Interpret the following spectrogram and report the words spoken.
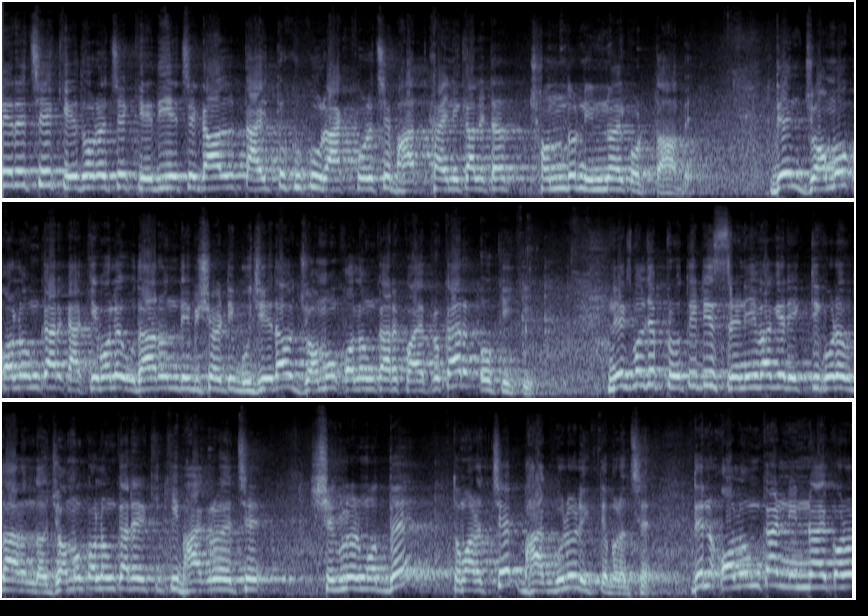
মেরেছে, কে ধরেছে, কে দিয়েছে গাল, তাই তো কুকুর রাগ করেছে, ভাত খায়নি কাল, এটা ছন্দ নির্ণয় করতে হবে। দেন যমক অলঙ্কার কাকে বলে? উদাহরণ দিয়ে বিষয়টি বুঝিয়ে দাও, যমক অলংকার কয় প্রকার ও কি কি? নেক্সট বলছে, প্রতিটি শ্রেণীভাগের একটি করে উদাহরণ দাও। যমক অলঙ্কারের কি কি ভাগ রয়েছে? সেগুলোর মধ্যে তোমার হচ্ছে ভাগগুলো লিখতে বলেছে। দেন অলঙ্কার নির্ণয় করো,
